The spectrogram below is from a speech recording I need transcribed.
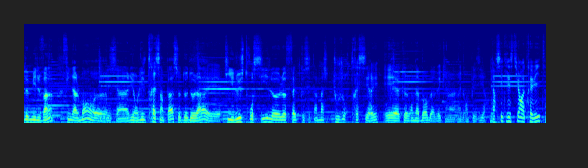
2020. Finalement, c'est un Lyon-Lille très sympa, ce 2-2-là, et qui illustre aussi le, fait que c'est un match toujours très serré et que l'on aborde avec un grand plaisir. Merci Christian, à très vite.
